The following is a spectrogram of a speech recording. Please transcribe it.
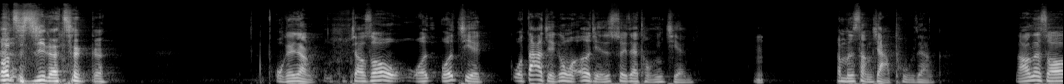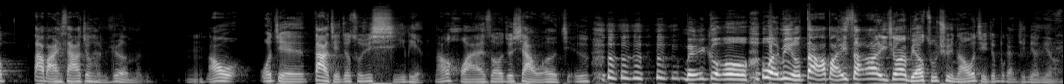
我只记得这个。我跟你讲，小时候我我姐我大姐跟我二姐是睡在同一间，嗯，他们上下铺这样。然后那时候大白鲨就很热门，嗯，然后我姐大姐就出去洗脸，然后回来的时候就吓我二姐，就说 没狗，外面有大白鲨，你千万不要出去。然后我姐就不敢去尿尿，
